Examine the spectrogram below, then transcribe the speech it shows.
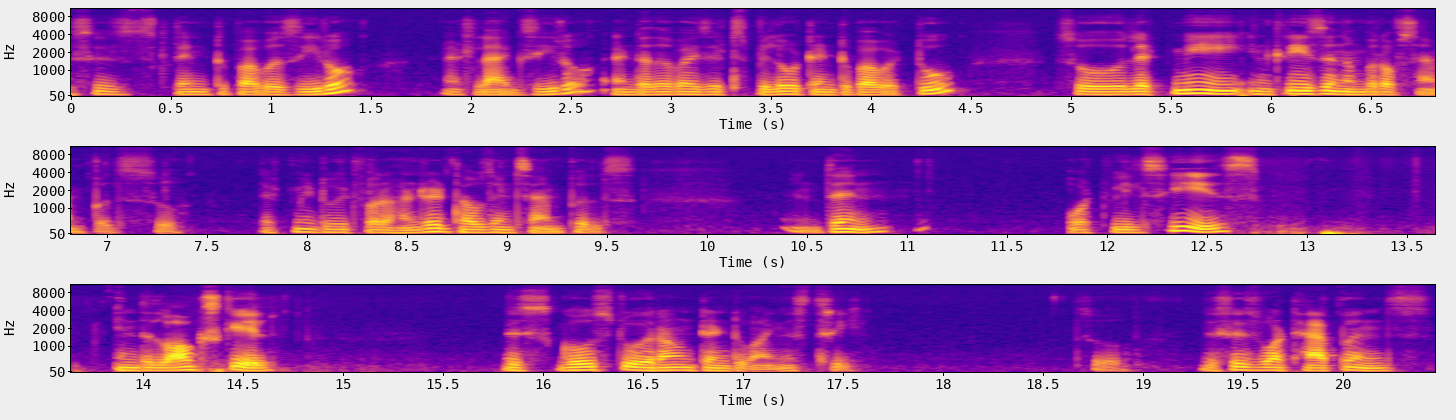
this is 10 to power 0 at lag 0 and otherwise it is below 10 to power 2. So, let me increase the number of samples. So, let me do it for 100,000 samples and then what we will see is in the log scale this goes to around 10 to minus 3. So, this is what happens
